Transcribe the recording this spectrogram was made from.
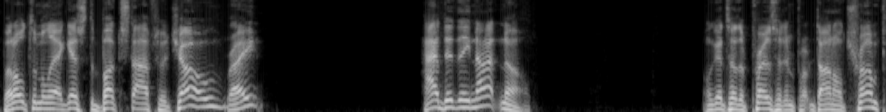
But ultimately, I guess the buck stops with Joe, right? How did they not know? We'll get to the president, Donald Trump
